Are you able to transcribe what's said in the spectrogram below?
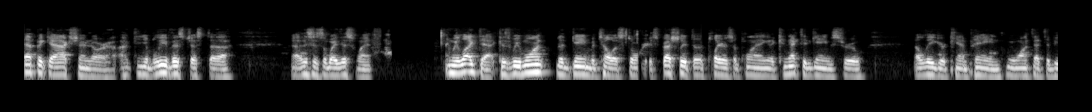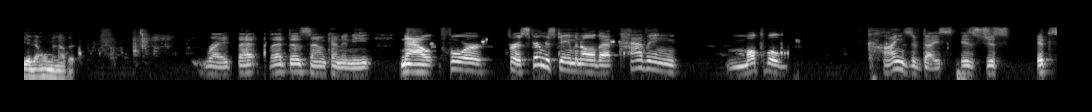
epic action, or uh, can you believe this just uh, uh, this is the way this went. And we like that because we want the game to tell a story, especially if the players are playing the connected games through a league or campaign. We want that to be an element of it. Right. That that does sound kind of neat. Now, for for a skirmish game and all that, having multiple kinds of dice is just it's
